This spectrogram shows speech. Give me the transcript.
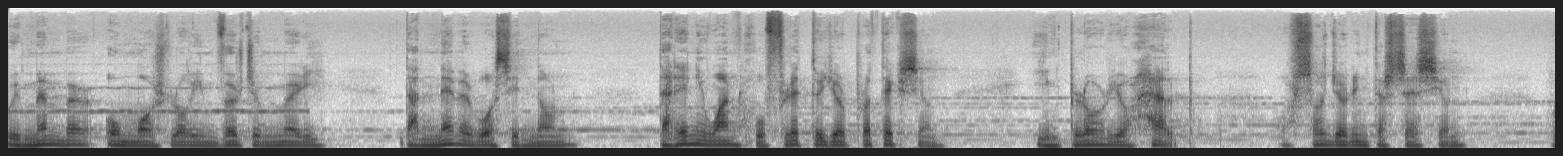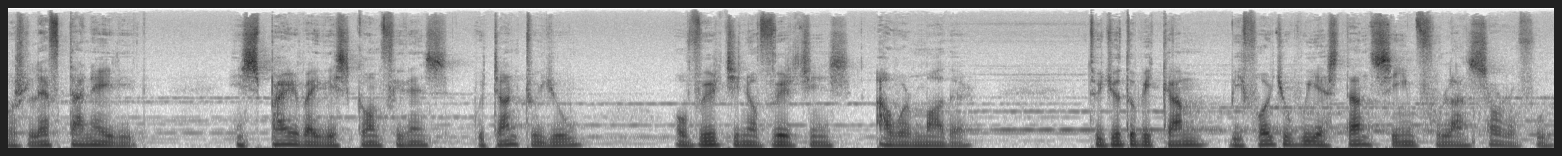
Remember, O most loving Virgin Mary, that never was it known that anyone who fled to your protection, implored your help, or sought your intercession was left unaided. Inspired by this confidence, we turn to you, O Virgin of Virgins, our Mother. To you to become, before you we stand sinful and sorrowful.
